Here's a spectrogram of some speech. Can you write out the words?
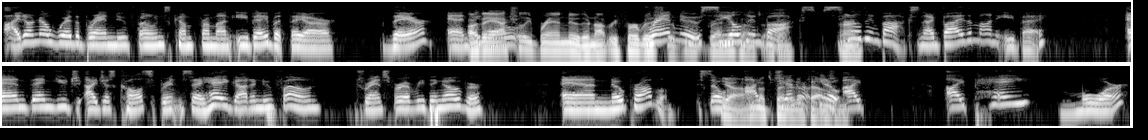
I don't know where the brand new phones come from on eBay, but they are there. And are they know, actually brand new they're not refurbished brand new, brand sealed phones? in box, right. sealed in box, and I buy them on eBay. And then you, I just call Sprint and say, "Hey, got a new phone. Transfer everything over, and no problem." So Yeah, I'm I not spending a gener- You know, thousand. I I pay more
